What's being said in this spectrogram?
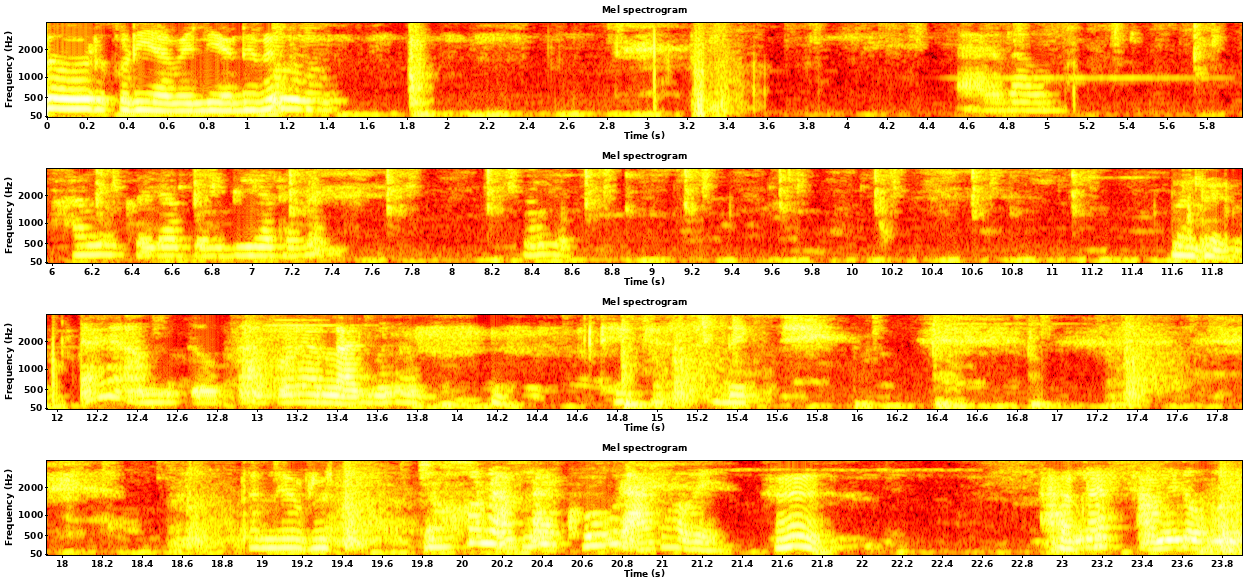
সুন্দর করে নেবেন হুম। দাও ভালো করে দিয়ে হ্যাঁ আমি তো তারপরে আর লাগবে না। ঠিক আছে দেখছি। তাহলে যখন আপনার খুব রাগ হবে হ্যাঁ। আপনার স্বামীর ওপরে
